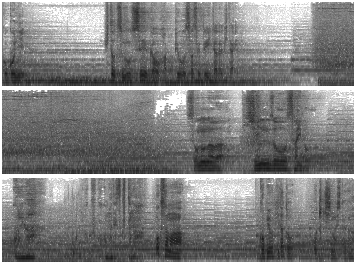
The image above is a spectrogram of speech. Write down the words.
ここに一つの成果を発表させていただきたい。その名は心臓細胞。これがよくここまで作ったな。奥様ご病気だとお聞きしましたが？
